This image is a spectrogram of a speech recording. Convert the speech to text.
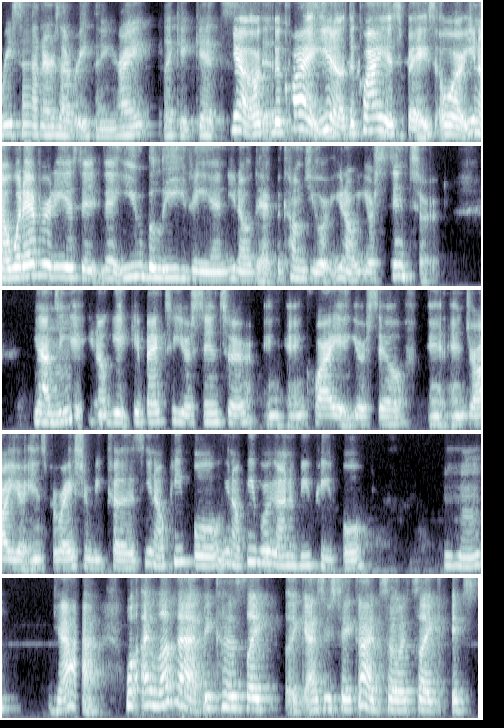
recenters everything, right? Like it gets yeah, the quiet, yeah, the quiet space, or you know, whatever it is that, that you believe in, you know, that becomes your, you know, your center. You mm-hmm. have to mm-hmm. get, you know, get get back to your center and, and quiet yourself and, and draw your inspiration because you know, people, you know, people are gonna be people. Mm-hmm. Yeah. Well, I love that because like like as you say God, so it's like it's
